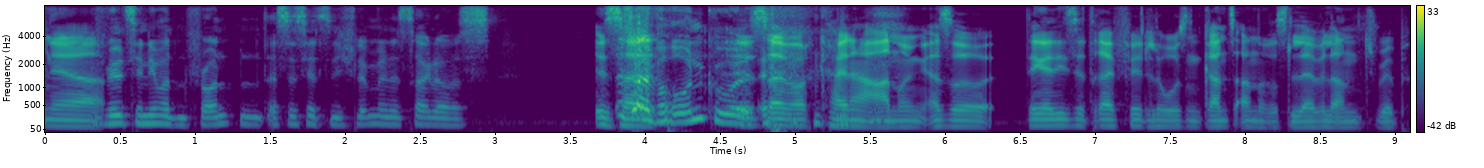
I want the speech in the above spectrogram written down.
Ja, Ich will jetzt hier niemanden fronten, das ist jetzt nicht schlimm, wenn es tragen, aber es ist, ist halt, einfach uncool. Ist einfach keine Ahnung. Also, Digga, diese Dreiviertelhosen, ganz anderes Level an Drip.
